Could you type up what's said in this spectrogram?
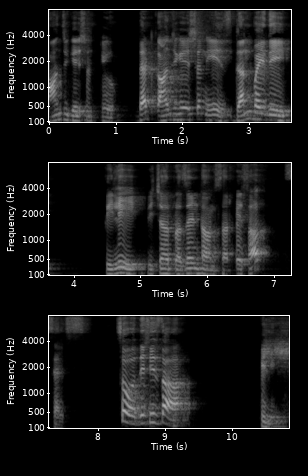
conjugation tube. That conjugation is done by the pili which are present on surface of cells. So this is the pili.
